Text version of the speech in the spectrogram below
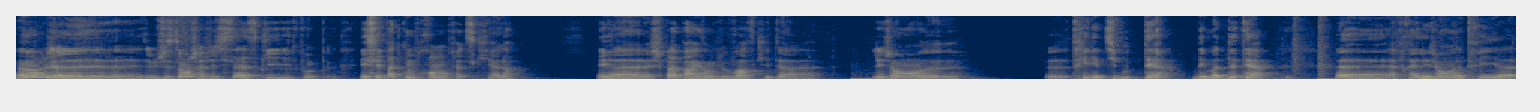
non, non, je- justement, je réfléchissais à ce qui. Essaie pas de comprendre en fait ce qu'il y a là. Et euh, je sais pas, par exemple, voir qu'il y a les gens euh, trient des petits bouts de terre, des mottes de terre. Euh, après, les gens euh, trient euh,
